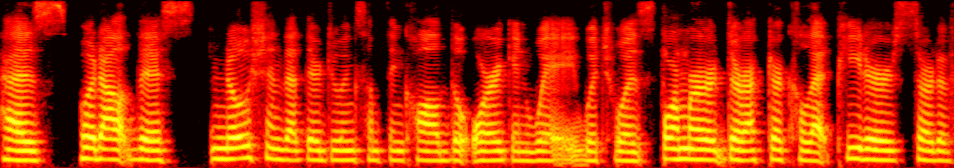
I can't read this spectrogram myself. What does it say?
has put out this notion that they're doing something called the Oregon Way, which was former director Colette Peters' sort of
